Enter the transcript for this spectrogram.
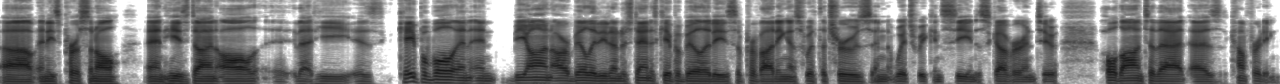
uh, and He's personal, and He's done all eh, that He is capable, and and beyond our ability to understand His capabilities of providing us with the truths in which we can see and discover, and to hold on to that as comforting.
